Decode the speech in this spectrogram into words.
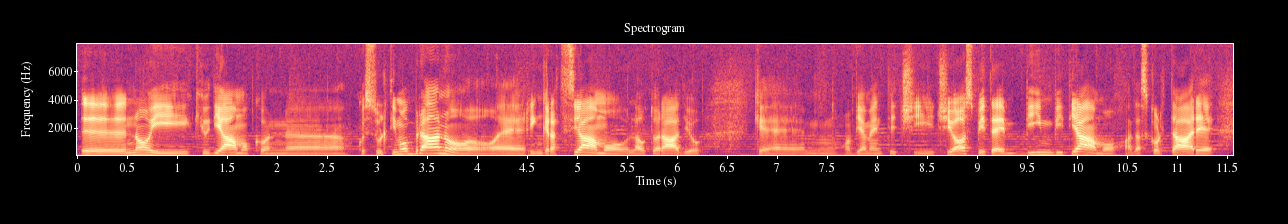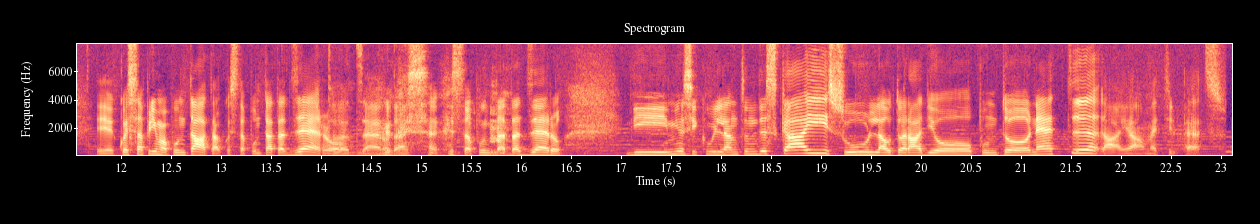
eh, noi chiudiamo con eh, quest'ultimo brano e ringraziamo l'autoradio che mm, ovviamente ci, ci ospita e vi invitiamo ad ascoltare eh, questa prima puntata, questa puntata zero, zero, questa, questa puntata zero di Music Will Unto the Sky sull'autoradio.net. Dai, ah, metti il pezzo.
